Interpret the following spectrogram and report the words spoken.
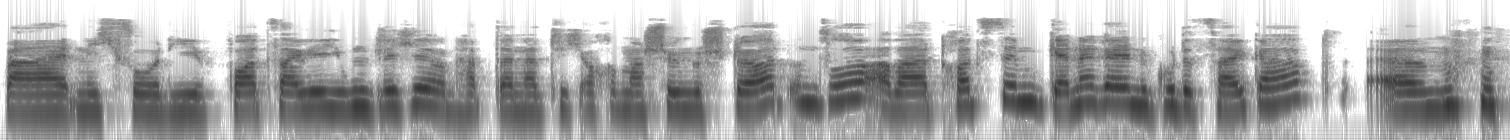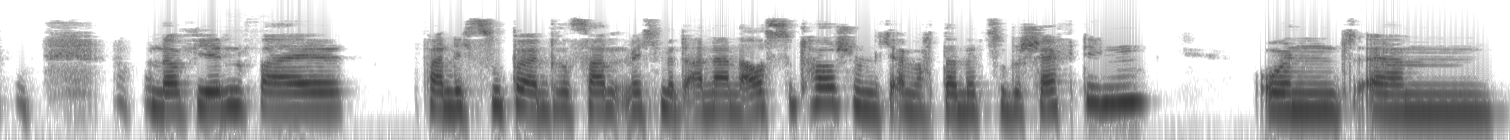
war halt nicht so die Vorzeigejugendliche und habe dann natürlich auch immer schön gestört und so, aber trotzdem generell eine gute Zeit gehabt ähm, und auf jeden Fall fand ich super interessant, mich mit anderen auszutauschen und mich einfach damit zu beschäftigen. Und ähm,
